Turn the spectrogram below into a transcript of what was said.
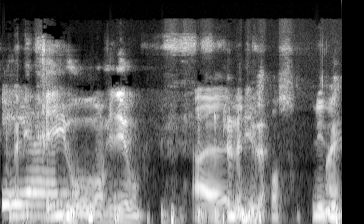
Et, À l'écrit euh, ou en vidéo? Euh, les deux, live. je pense. Les Ouais.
